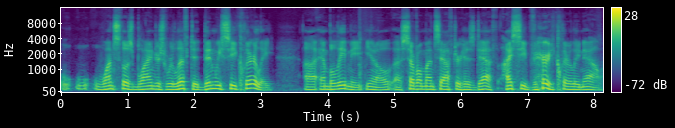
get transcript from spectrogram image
W- once those blinders were lifted, then we see clearly. Uh, and believe me, you know, uh, several months after his death, I see very clearly now.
